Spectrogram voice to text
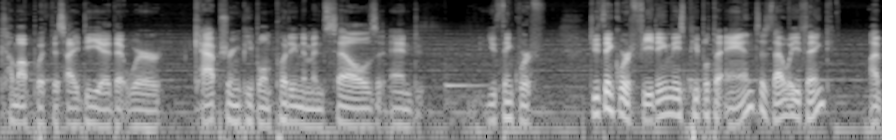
come up with this idea that we're capturing people and putting them in cells and you think we're do you think we're feeding these people to ants? Is that what you think? I'm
